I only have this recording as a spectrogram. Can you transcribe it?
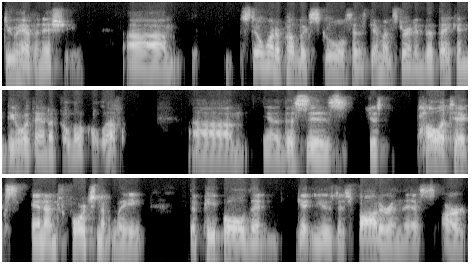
do have an issue, um, Stillwater Public Schools has demonstrated that they can deal with that at the local level. Um, you know, this is just politics, and unfortunately, the people that get used as fodder in this are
